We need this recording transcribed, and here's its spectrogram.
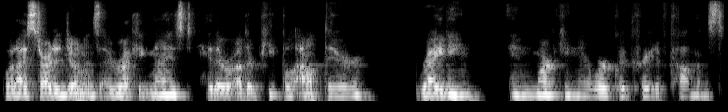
what I started doing is I recognized, hey, there were other people out there writing and marking their work with Creative Commons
